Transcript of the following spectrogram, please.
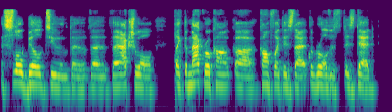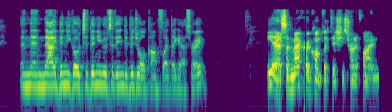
a slow build to the the the actual like the macro con- uh, conflict is that the world is is dead, and then now then you go to then you move to the individual conflict, I guess, right? Yeah. So the macro conflict is she's trying to find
